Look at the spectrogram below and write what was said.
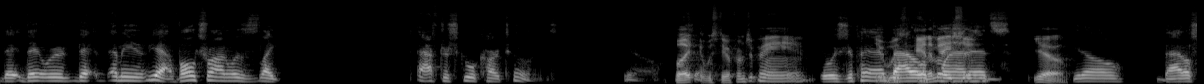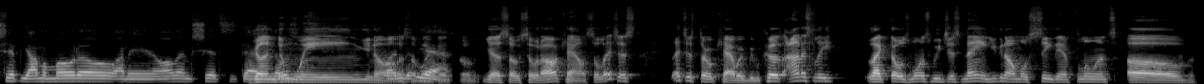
they they were. They, I mean, yeah, Voltron was like after school cartoons. You know, But so it was still from Japan. it was Japan It was Battle of animation. Planets. Yeah, You know, Battleship Yamamoto. I mean, all them shits is that Gundam those- Wing. You know, all that stuff yeah. like that. So yeah, so so it all counts. So let's just let's just throw Cowboy Bebop because honestly, like those ones we just named, you can almost see the influence of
